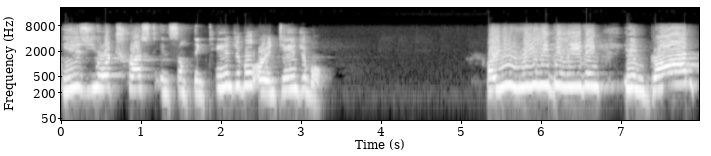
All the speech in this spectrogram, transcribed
is your trust in something tangible or intangible? Are you really believing in God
